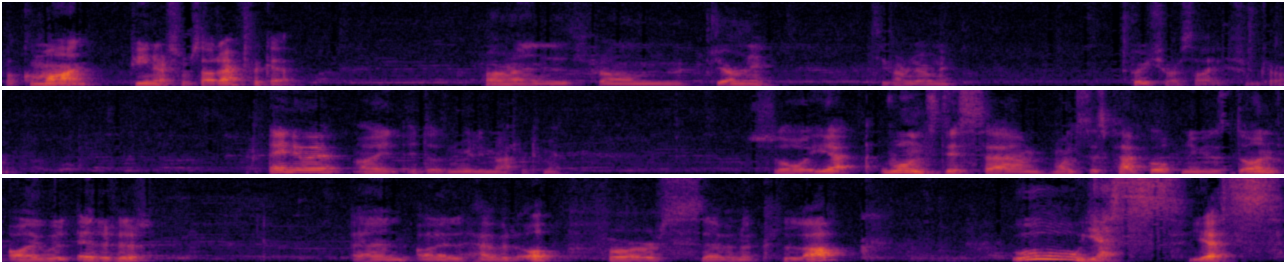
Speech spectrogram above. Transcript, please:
but come on, Pienaar's from South Africa. Herrmann is from Germany. Is he from Germany? Pretty sure I he's from Germany. Anyway, I it doesn't really matter to me. So yeah, once this um once this pack opening is done, I will edit it and I'll have it up for seven o'clock. Ooh yes, yes.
